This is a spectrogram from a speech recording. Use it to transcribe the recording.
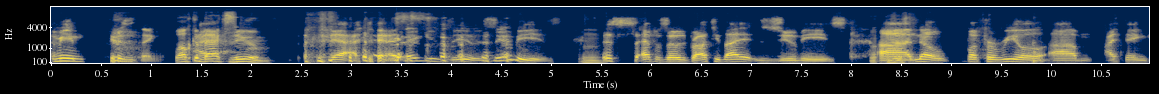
I mean, here's the thing. Welcome I- back, Zoom. Yeah, yeah thank you, Zoo. Zoomies. Mm. This episode is brought to you by Zoomies. Uh, no, but for real, um, I think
